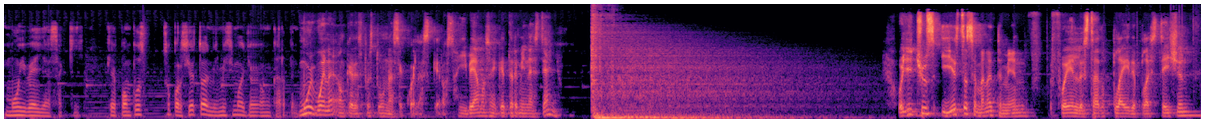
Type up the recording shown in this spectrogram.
muy bellas aquí que compuso, por cierto, el mismísimo John Carpenter. Muy buena, aunque después tuvo una secuela asquerosa. Y veamos en qué termina este año. Oye, Chus, y esta semana también fue el Estado Play de PlayStation,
